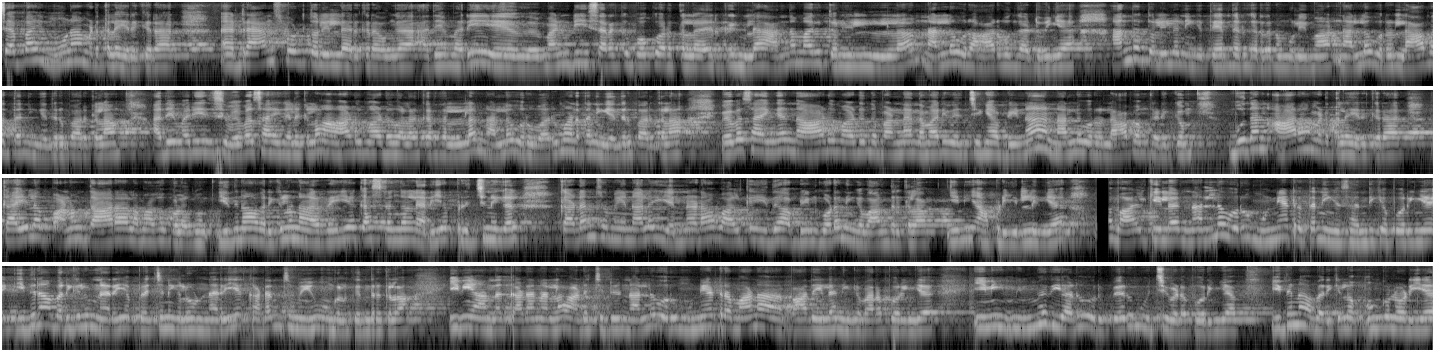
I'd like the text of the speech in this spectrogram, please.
செவ்வாய் மூணாம் இடத்துல இருக்கிறார். டிரான்ஸ்போர்ட் தொழிலில் இருக்கிறவங்க அதே மாதிரி வண்டி சரக்கு போக்குவரத்தில் இருக்கீங்களா? அந்த மாதிரி தொழிலெலாம் நல்ல ஒரு ஆர்வம் காட்டுவீங்க. அந்த தொழிலை நீங்கள் தேர்ந்தெடுக்கிறது மூலிமா நல்ல ஒரு லாபத்தை நீங்கள் எதிர்பார்க்கலாம். அதே மாதிரி விவசாயிகளுக்கெல்லாம் ஆடு மாடு வளர்க்குறதுலாம் நல்ல ஒரு வருமானத்தை நீங்கள் எதிர்பார்க்கலாம். விவசாயிங்க இந்த ஆடு மாடு இந்த பண்ணை இந்த மாதிரி வச்சிங்க அப்படின்னா நல்ல நல்ல ஒரு லாபம் கிடைக்கும். புதன் ஆறாம் இடத்துல இருக்கிறார். கையில் பணம் தாராளமாக புழங்கும். இதுனா வரைக்கும் நிறைய கஷ்டங்கள் நிறைய பிரச்சனைகள். கடன் சுமையினால என்னடா வாழ்க்கை இது அப்படின்னு கூட நீங்கள் வாழ்ந்திருக்கலாம். இனி அப்படி இல்லைங்க. வாழ்க்கையில் நல்ல ஒரு முன்னேற்றத்தை நீங்கள் சந்திக்க போகிறீங்க இதுனா வரையிலும் நிறைய பிரச்சனைகளும் நிறைய கடன் சுமையும் உங்களுக்கு இருந்திருக்கலாம். இனி அந்த கடனெல்லாம் அடைச்சிட்டு நல்ல ஒரு முன்னேற்றமான பாதையில் நீங்கள் வரப்போகிறீங்க இனி நிம்மதியான ஒரு பெருமூச்சு விட போகிறீங்க இதுனா வரைக்கும் உங்களுடைய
